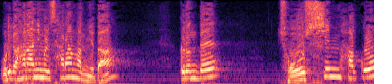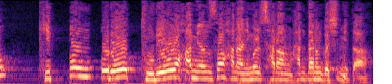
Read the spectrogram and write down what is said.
우리가 하나님을 사랑합니다. 그런데 조심하고 기쁨으로 두려워하면서 하나님을 사랑한다는 것입니다.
